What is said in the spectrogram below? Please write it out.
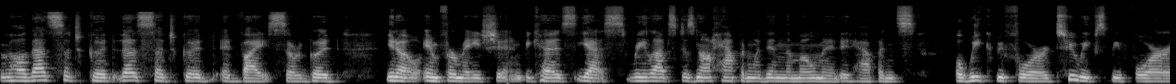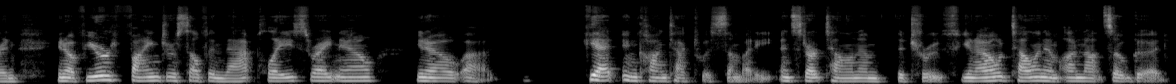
Well, that's such good that's such good advice or good, you know, information because yes, relapse does not happen within the moment. It happens a week before, 2 weeks before and you know, if you find yourself in that place right now, you know, uh, get in contact with somebody and start telling them the truth, you know, telling them I'm not so good.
